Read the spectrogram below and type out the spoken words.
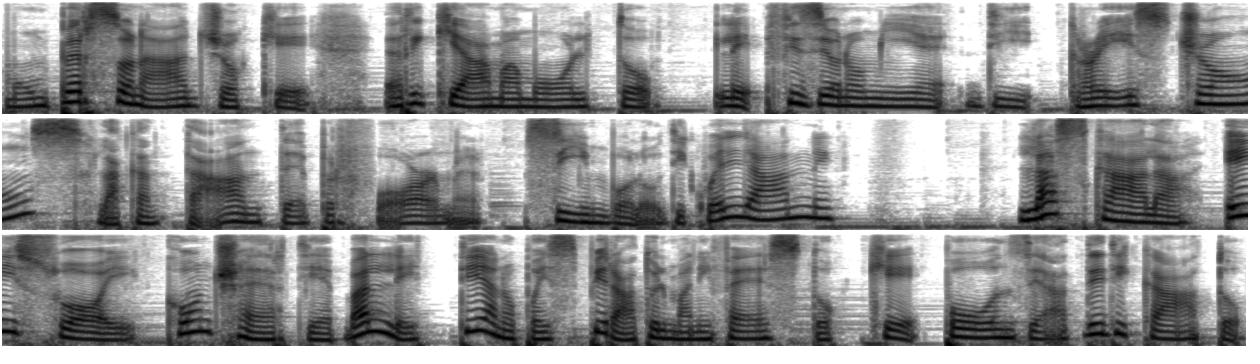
un personaggio che richiama molto le fisionomie di Grace Jones, la cantante, performer, simbolo di quegli anni, la Scala e i suoi concerti e balletti hanno poi ispirato il manifesto che Ponzi ha dedicato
